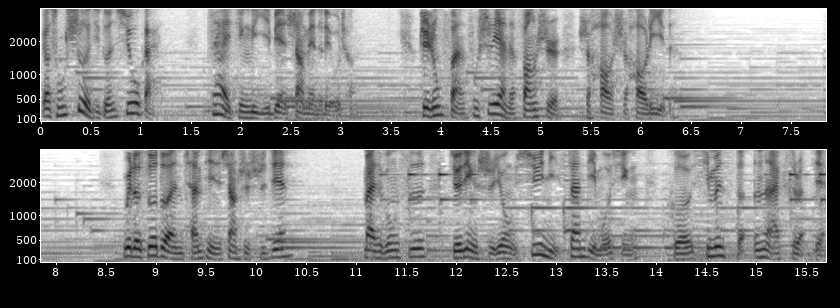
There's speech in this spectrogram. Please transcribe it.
要从设计端修改，再经历一遍上面的流程。这种反复试验的方式是耗时耗力的。为了缩短产品上市时间，麦特公司决定使用虚拟 3D 模型和西门子的 NX 软件。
